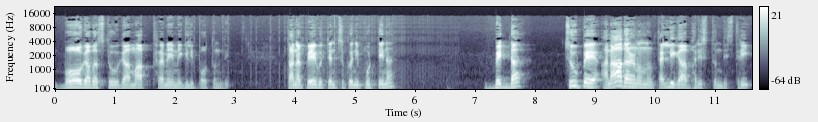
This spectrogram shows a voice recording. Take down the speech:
భోగవస్తువుగా మాత్రమే మిగిలిపోతుంది. తన పేగు తెంచుకొని పుట్టిన బిడ్డ చూపే అనాదరణను తల్లిగా భరిస్తుంది స్త్రీ.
